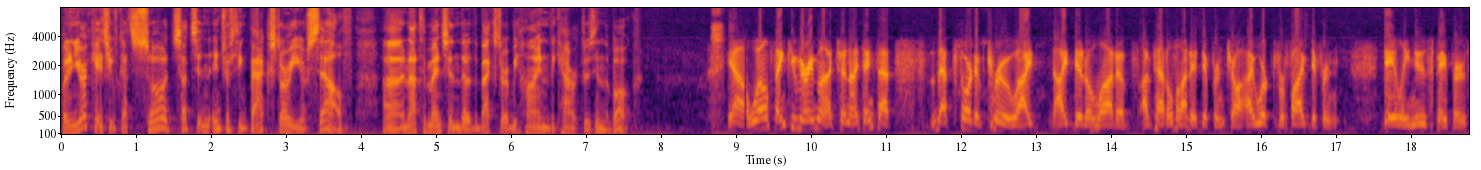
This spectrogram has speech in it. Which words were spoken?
But in your case, you've got so such an interesting backstory yourself, uh, not to mention the, the backstory behind the characters in the book. Yeah, well, thank you very much, and I think that's that's sort of true. I I did a lot of I've had a lot of different jobs. I worked for five different daily newspapers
